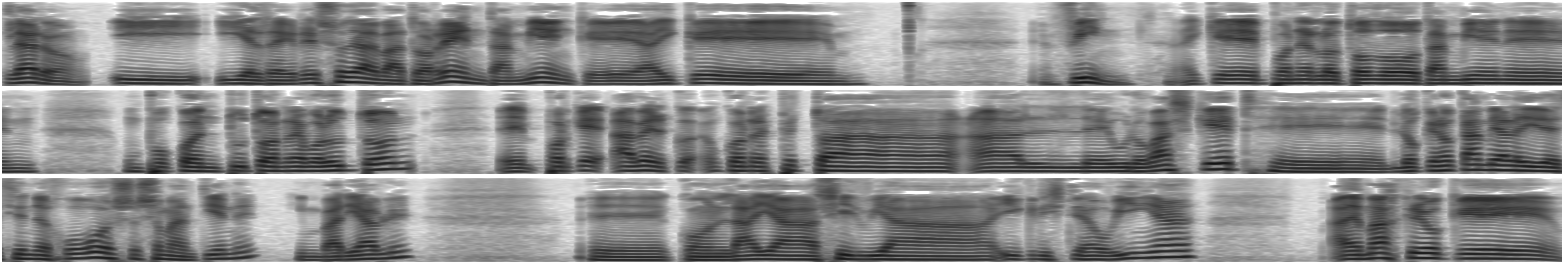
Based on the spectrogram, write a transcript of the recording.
Claro, y, y el regreso de Alba Torrent también, que hay que, en fin, hay que ponerlo todo también en un poco en tuton revoluton, eh, porque, a ver, con, con respecto a- al Eurobasket, eh, lo que no cambia la dirección de juego, eso se mantiene, invariable, eh, con Laia, Silvia y Cristina Oviña. Además, creo que,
